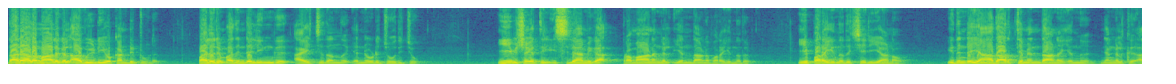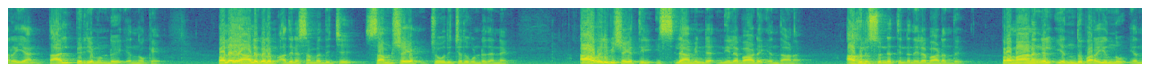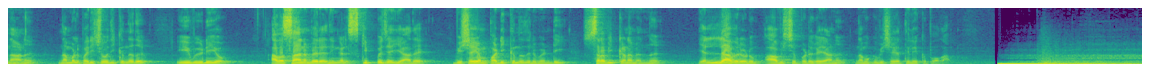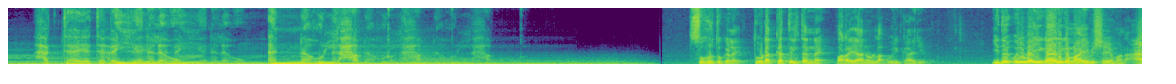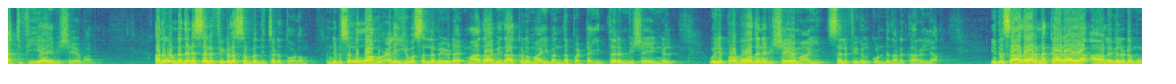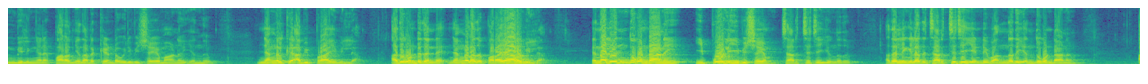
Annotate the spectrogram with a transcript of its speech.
ധാരാളം ആളുകൾ ആ വീഡിയോ കണ്ടിട്ടുണ്ട്. പലരും അതിന്റെ ലിങ്ക് അയച്ചു തന്ന് എന്നോട് ചോദിച്ചു ഈ വിഷയത്തിൽ ഇസ്ലാമിക പ്രമാണങ്ങൾ എന്താണ് പറയുന്നത്? ഈ പറയുന്നത് ശരിയാണോ? ഇതിന്റെ യാഥാർത്ഥ്യം എന്താണ് എന്ന് ഞങ്ങൾക്ക് അറിയാൻ താല്പര്യമുണ്ട് എന്നൊക്കെ. പല ആളുകളും അതിനെ സംബന്ധിച്ച് സംശയം ചോദിച്ചതുകൊണ്ട് തന്നെ. ആ ഒരു വിഷയത്തിൽ ഇസ്ലാമിന്റെ നിലപാട് എന്താണ്? അഹ്ലുസുന്നത്തിന്റെ നിലപാടെന്ത്? പ്രമാണങ്ങൾ എന്തു പറയുന്നു എന്നാണ് നമ്മൾ പരിശോധിക്കുന്നത്. ഈ വീഡിയോ അവസാനം വരെ നിങ്ങൾ സ്കിപ്പ് ചെയ്യാതെ വിഷയം പഠിക്കുന്നതിന് വേണ്ടി ശ്രവിക്കണമെന്ന് എല്ലാവരോടും ആവശ്യപ്പെടുകയാണ് നമുക്ക് വിഷയത്തിലേക്ക് പോകാം حتى يتبين لهم أنه الحق സുഹൃത്തുക്കളെ തുടക്കത്തിൽ തന്നെ പറയാനുള്ള ഒരു കാര്യം ഇത് ഒരു വൈകാരികമായ വിഷയമാണ് ആറ്റിഫിയായ വിഷയമാണ് അതുകൊണ്ട് തന്നെ സെലഫികളെ സംബന്ധിച്ചിടത്തോളം നബിസല്ലാഹു അലഹി വസല്ലമയുടെ മാതാപിതാക്കളുമായി ബന്ധപ്പെട്ട ഇത്തരം വിഷയങ്ങൾ ഒരു പ്രബോധന വിഷയമായി സെലഫികൾ കൊണ്ട് നടക്കാറില്ല. ഇത് സാധാരണക്കാരായ ആളുകളുടെ മുമ്പിൽ ഇങ്ങനെ പറഞ്ഞു നടക്കേണ്ട ഒരു വിഷയമാണ് എന്ന് ഞങ്ങൾക്ക് അഭിപ്രായമില്ല. അതുകൊണ്ട് തന്നെ ഞങ്ങളത് പറയാറുമില്ല. എന്നാൽ എന്തുകൊണ്ടാണ് ഇപ്പോൾ ഈ വിഷയം ചർച്ച ചെയ്യുന്നത്? അതല്ലെങ്കിൽ അത് ചർച്ച ചെയ്യേണ്ടി വന്നത് എന്തുകൊണ്ടാണ്?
